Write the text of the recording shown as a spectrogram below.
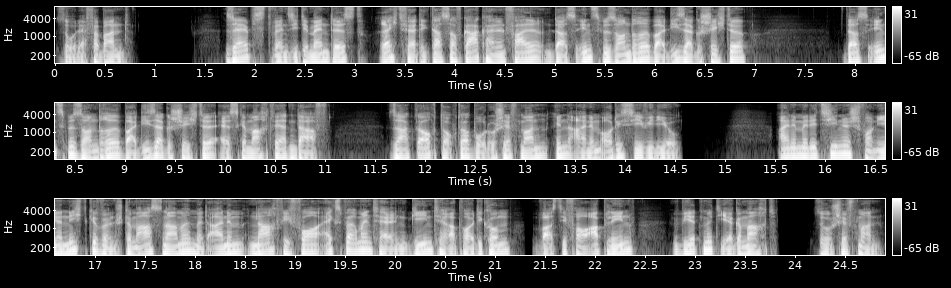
So der Verband. Selbst wenn sie dement ist, rechtfertigt das auf gar keinen Fall, dass insbesondere bei dieser Geschichte, dass insbesondere bei dieser Geschichte es gemacht werden darf, sagt auch Dr. Bodo Schiffmann in einem Odyssee-Video. Eine medizinisch von ihr nicht gewünschte Maßnahme mit einem nach wie vor experimentellen Gentherapeutikum, was die Frau ablehnt, wird mit ihr gemacht, so Schiffmann.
